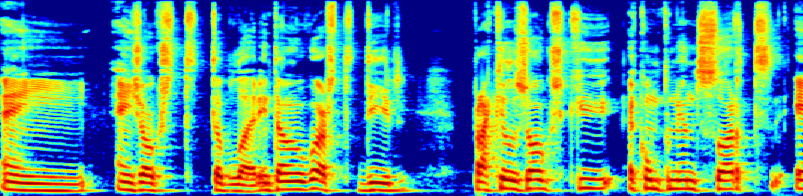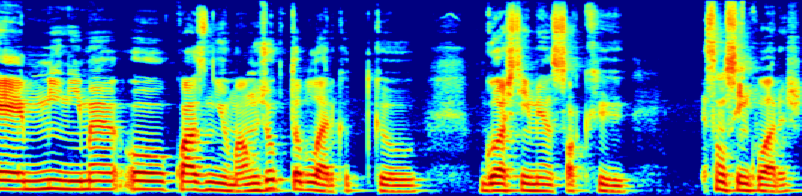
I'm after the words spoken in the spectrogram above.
em, em jogos de tabuleiro, então eu gosto de ir para aqueles jogos que a componente sorte é mínima ou quase nenhuma. Há um jogo de tabuleiro que, que eu gosto imenso, só que são 5 horas,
